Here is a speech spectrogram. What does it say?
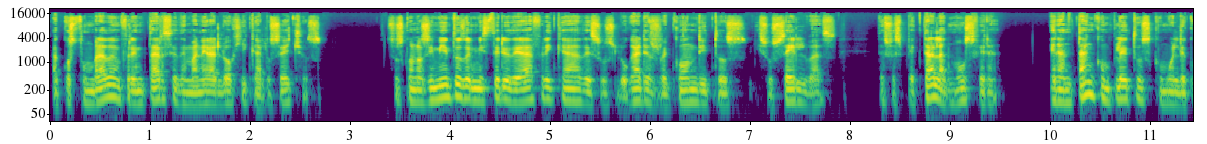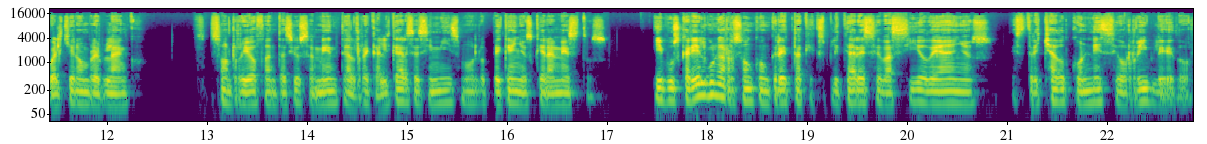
acostumbrado a enfrentarse de manera lógica a los hechos. Sus conocimientos del misterio de África, de sus lugares recónditos y sus selvas, de su espectral atmósfera, eran tan completos como el de cualquier hombre blanco. Sonrió fantasiosamente al recalcarse a sí mismo lo pequeños que eran estos y buscaría alguna razón concreta que explicara ese vacío de años estrechado con ese horrible hedor.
